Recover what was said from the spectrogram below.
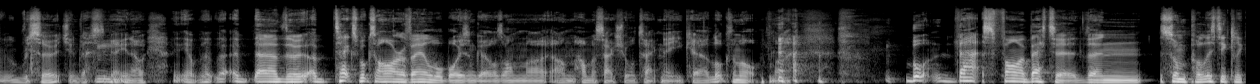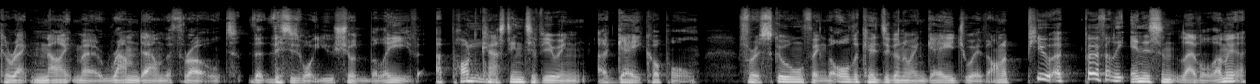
research, investigate. You know, you know uh, the uh, textbooks are available, boys and girls, on uh, on homosexual technique. Uh, look them up. But that's far better than some politically correct nightmare rammed down the throat that this is what you should believe. A podcast interviewing a gay couple for a school thing that all the kids are going to engage with on a pure, a perfectly innocent level. I mean,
